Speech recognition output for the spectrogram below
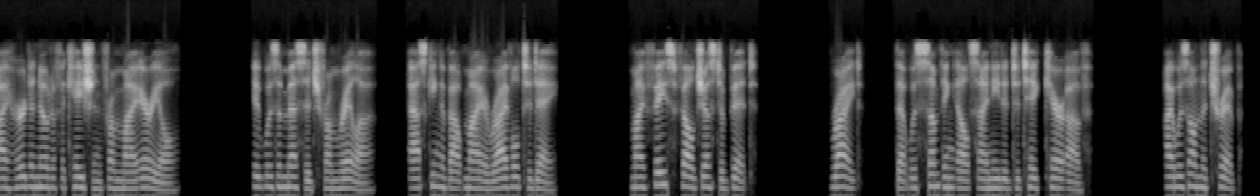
I heard a notification from my aerial. It was a message from Rayla, asking about my arrival today. My face fell just a bit. Right, that was something else I needed to take care of. I was on the trip,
